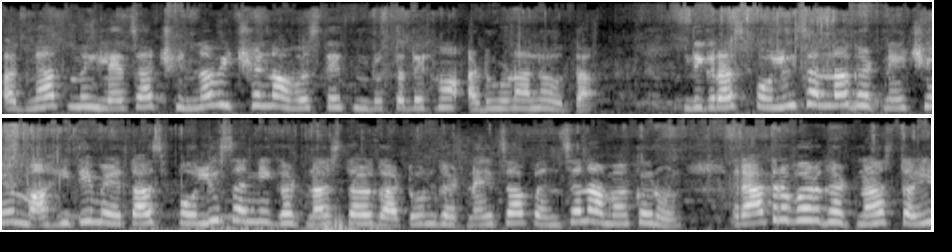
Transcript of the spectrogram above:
अज्ञात महिलेचा छिन्नविच्छिन्न अवस्थेत मृतदेह आढळून आला होता. दिग्रस पोलिसांना घटनेची माहिती मिळताच पोलिसांनी घटनास्थळ गाठून घटनेचा पंचनामा करून रात्रभर घटनास्थळी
